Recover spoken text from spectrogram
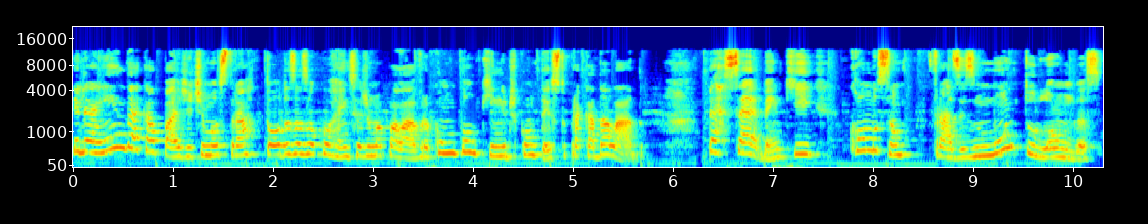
Ele ainda é capaz de te mostrar todas as ocorrências de uma palavra com um pouquinho de contexto para cada lado. Percebem que como são frases muito longas,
